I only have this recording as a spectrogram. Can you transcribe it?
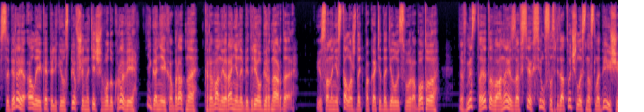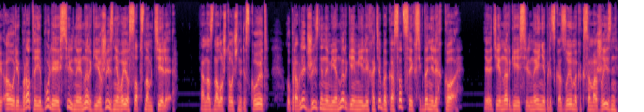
собирая алые капельки, успевшие натечь в воду крови, и гоняя их обратно к рваной ране на бедре у Бернарда. Исана не стала ждать, пока те доделают свою работу. Вместо этого она изо всех сил сосредоточилась на слабеющей ауре брата и более сильной энергии жизни в её собственном теле. Она знала, что очень рискует, управлять жизненными энергиями или хотя бы касаться их всегда нелегко. Эти энергии сильны и непредсказуемы, как сама жизнь,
